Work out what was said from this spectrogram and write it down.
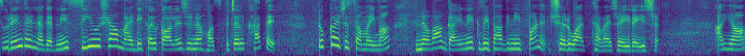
સુરેન્દ્રનગરની સિયુષા મેડિકલ કોલેજ અને હોસ્પિટલ ખાતે ટૂંક જ સમયમાં નવા ગાયનેક વિભાગની પણ શરૂઆત થવા જઈ રહી છે. અહીંયા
